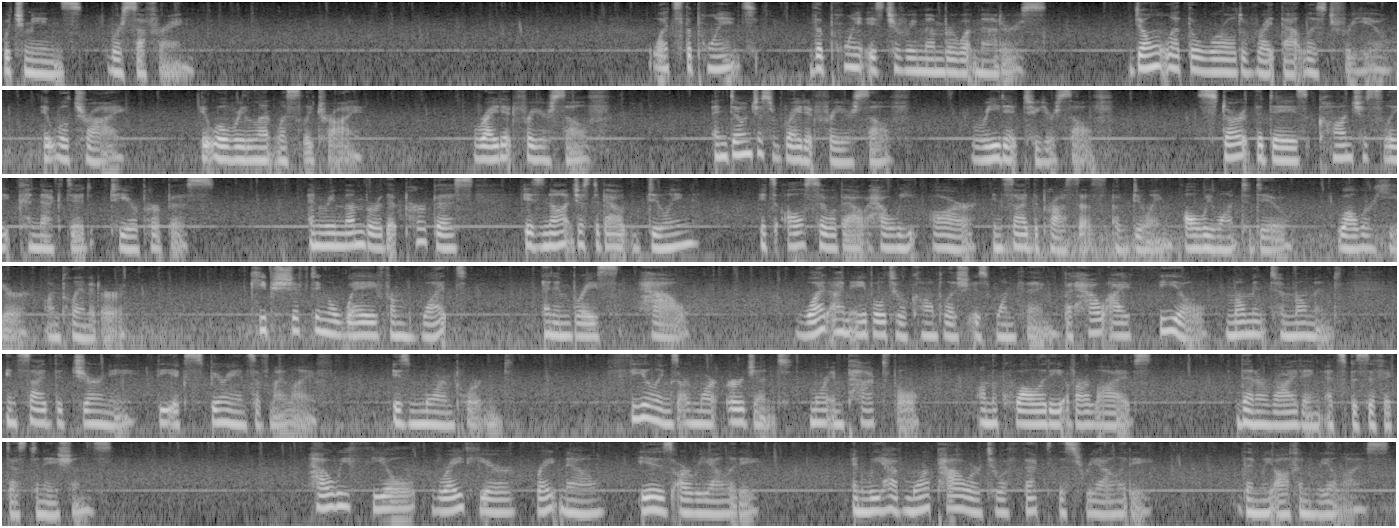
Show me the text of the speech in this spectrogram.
which means we're suffering. What's the point? The point is to remember what matters. Don't let the world write that list for you. It will try, it will relentlessly try. Write it for yourself. And don't just write it for yourself, read it to yourself. Start the days consciously connected to your purpose. And remember that purpose is not just about doing, it's also about how we are inside the process of doing all we want to do while we're here on planet Earth. Keep shifting away from what and embrace how. What I'm able to accomplish is one thing, but how I feel moment to moment inside the journey, the experience of my life, is more important. Feelings are more urgent, more impactful on the quality of our lives than arriving at specific destinations. How we feel right here, right now, is our reality, and we have more power to affect this reality than we often realize.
